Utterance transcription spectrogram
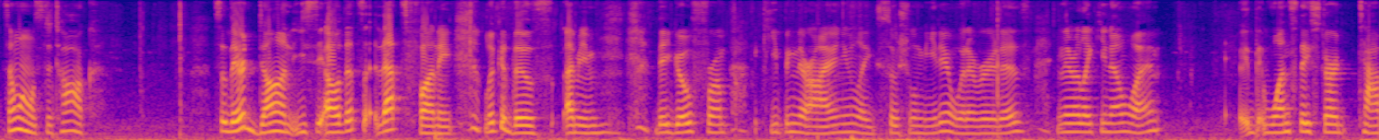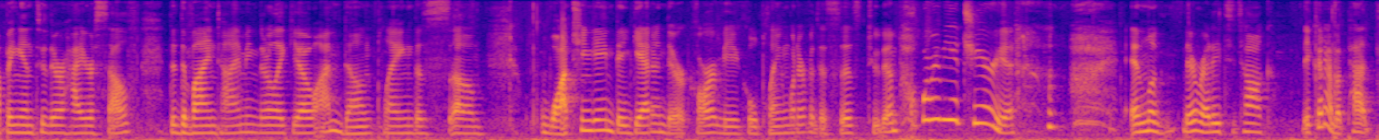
Someone wants to talk. So they're done. You see, oh, that's that's funny. Look at this. I mean, they go from keeping their eye on you, like social media, whatever it is, and they're like, you know what? Once they start tapping into their higher self, the divine timing, they're like, yo, I'm done playing this um, watching game. They get in their car vehicle playing whatever this is to them, or maybe a chariot. and look, they're ready to talk. They could have a pet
